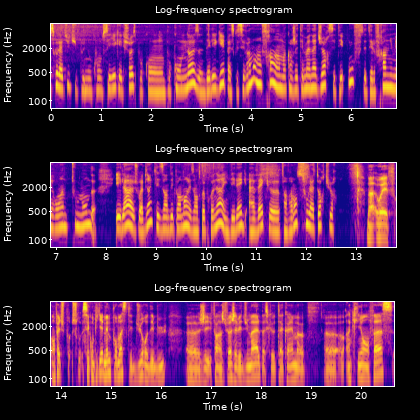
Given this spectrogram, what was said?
Est-ce que là-dessus, tu peux nous conseiller quelque chose pour qu'on pour qu'on ose déléguer? Parce que c'est vraiment un frein. Hein. Moi, quand j'étais manager, c'était ouf. C'était le frein numéro un de tout le monde. Et là, je vois bien que les indépendants, les entrepreneurs, ils délèguent avec, euh, enfin vraiment sous la torture. Bah ouais, en fait, c'est compliqué. Même pour moi, c'était dur au début. Euh, enfin, tu vois, j'avais du mal parce que tu as quand même euh, euh, un client en face.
